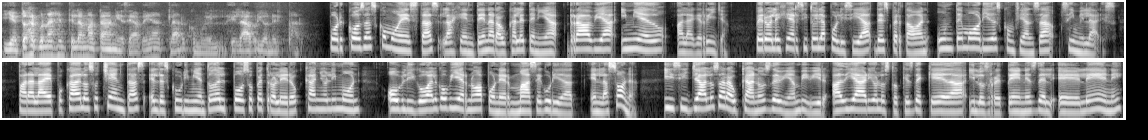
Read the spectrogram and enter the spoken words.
Y entonces alguna gente la mataban y decía, vea, claro, como él, él abrió en el paro. Por cosas como estas, la gente en Arauca le tenía rabia y miedo a la guerrilla pero el ejército y la policía despertaban un temor y desconfianza similares. Para la época de los ochentas, el descubrimiento del pozo petrolero Caño Limón obligó al gobierno a poner más seguridad en la zona. Y si ya los araucanos debían vivir a diario los toques de queda y los retenes del ELN,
